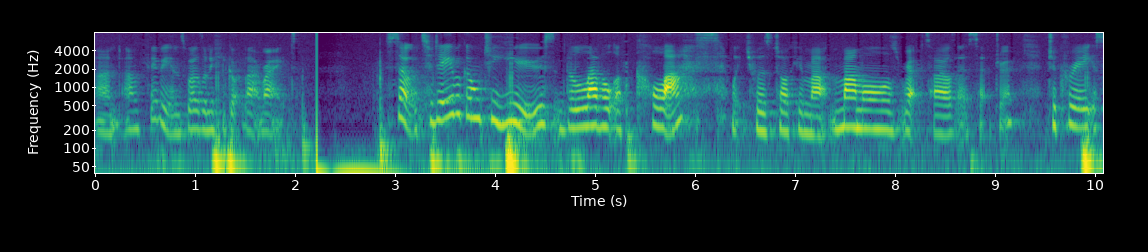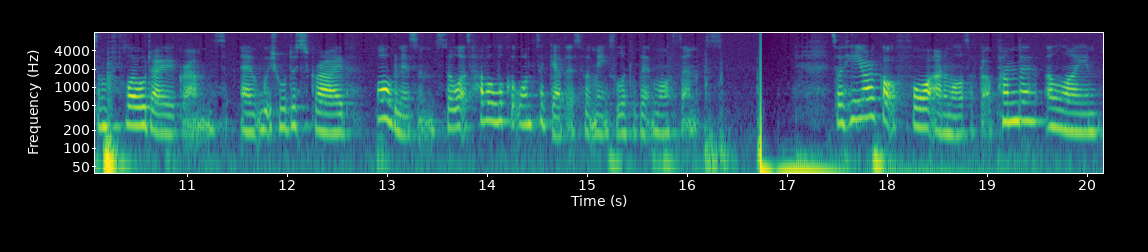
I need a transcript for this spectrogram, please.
and amphibians. Well done if you got that right. So today we're going to use the level of class, which was talking about mammals, reptiles, etc., to create some flow diagrams, um, which will describe organisms. So let's have a look at one together so it makes a little bit more sense. So here I've got four animals. I've got a panda, a lion,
